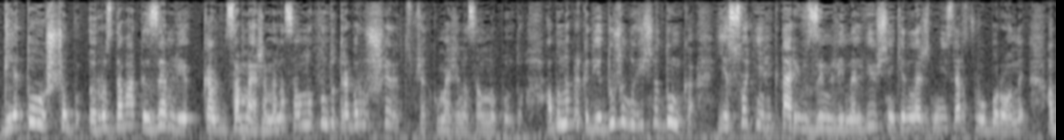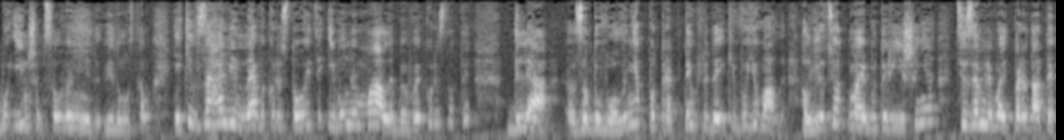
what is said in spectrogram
Для того, щоб роздавати землю, як кажуть, за межами населеного пункту, треба розширити спочатку межі населеного пункту. Або, наприклад, є дуже логічна думка: є сотні гектарів землі на Львівщині, які належать Міністерству оборони або іншим силовим від- відомствам, які взагалі не використовуються, і вони мали би використати для задоволення потреб тих людей, які воювали. Але для цього має бути рішення. Ці землі мають передати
